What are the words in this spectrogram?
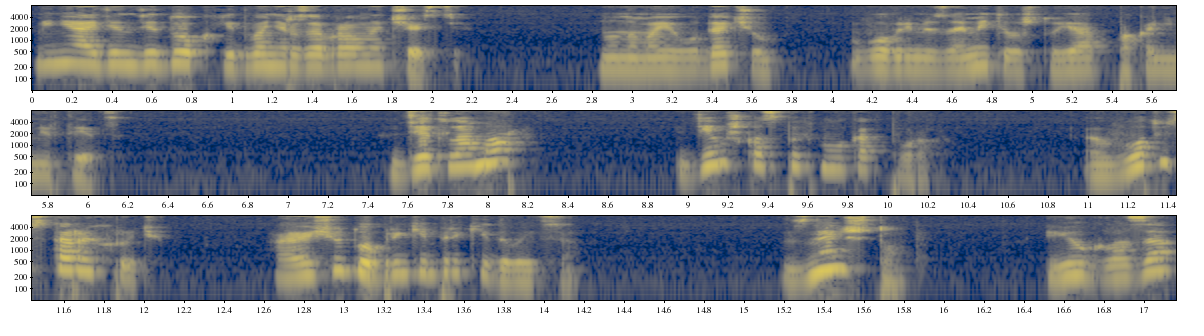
Меня один дедок едва не разобрал на части, но на мою удачу вовремя заметил, что я пока не мертвец. Дед Ламар? Девушка вспыхнула, как порох. Вот ведь старый хрыч, а еще добреньким прикидывается. Знаешь что? Ее глаза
